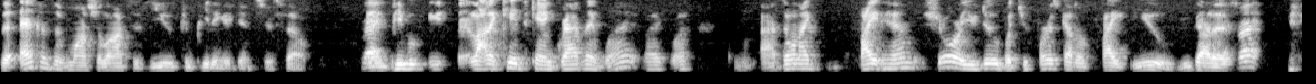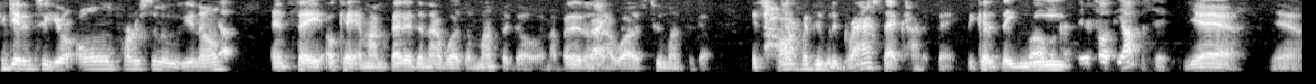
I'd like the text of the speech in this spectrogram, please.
the essence of martial arts is you competing against yourself. Right. And people, a lot of kids can't grab that. What? Like what? I don't I fight him? Sure, you do, but you first got to fight you. You got to That's right. get into your own personal, you know, Yep. and say, okay, am I better than I was a month ago? Am I better than Right. I was two months ago? It's hard for people to grasp that kind of thing because they Well, need, because they're taught the opposite. yeah, yeah,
